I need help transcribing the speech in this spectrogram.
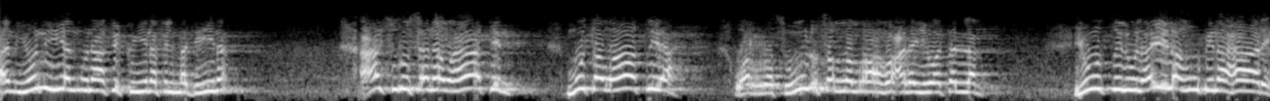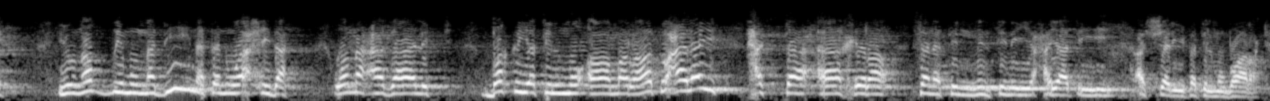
أن ينهي المنافقين في المدينة. عشر سنوات متواصلة والرسول صلى الله عليه وسلم يوصل ليله بنهاره ينظم مدينة واحدة ومع ذلك بقيت المؤامرات عليه حتى آخر سنة من سني حياته الشريفة المباركة.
